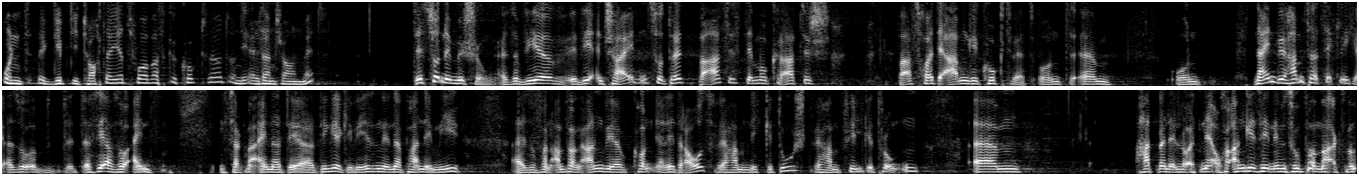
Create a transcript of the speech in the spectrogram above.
Und äh, gibt die Tochter jetzt vor, was geguckt wird und die Eltern schauen mit? Das ist so eine Mischung. Also wir, wir entscheiden zu dritt basisdemokratisch, was heute Abend geguckt wird. Und, ähm, Und nein, wir haben tatsächlich, also das ist ja so ein, ich sag mal, einer der Dinge gewesen in der Pandemie. Also von Anfang an, wir konnten ja nicht raus, wir haben nicht geduscht, wir haben viel getrunken. Ähm, hat man den Leuten ja auch angesehen im Supermarkt.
